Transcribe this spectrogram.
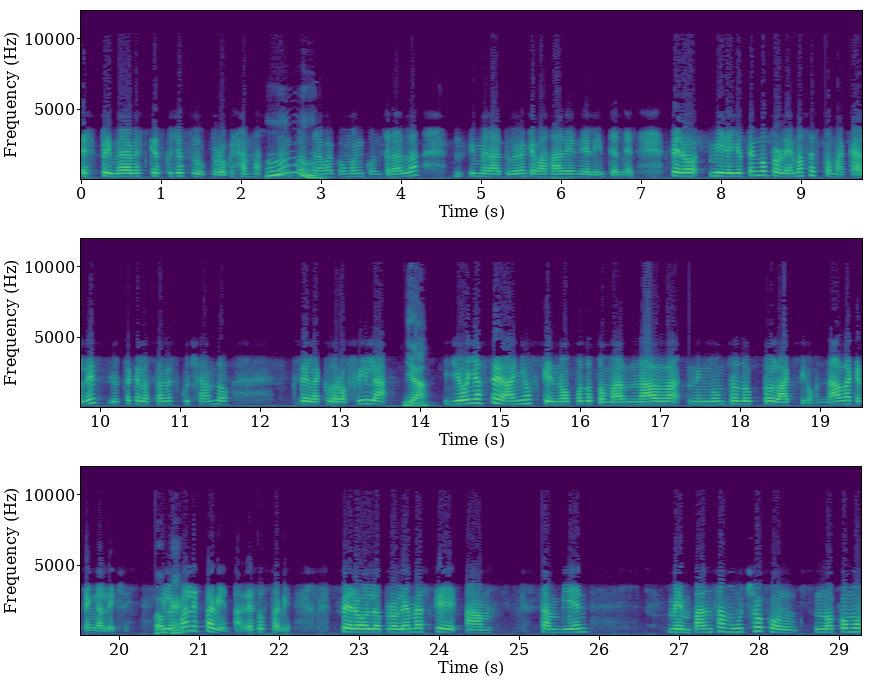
es primera vez que escucho su programa. No mm. encontraba cómo encontrarla y me la tuvieron que bajar en el internet. Pero mire, yo tengo problemas estomacales y ahorita que lo estaba escuchando, de la clorofila. Ya. Yo ya hace años que no puedo tomar nada, ningún producto lácteo, nada que tenga leche. Y lo cual está bien, ah, eso está bien. Pero el problema es que también me empanza mucho con, no como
